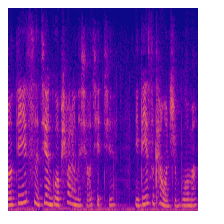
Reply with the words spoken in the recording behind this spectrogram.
么第一次见过漂亮的小姐姐？你第一次看我直播吗？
